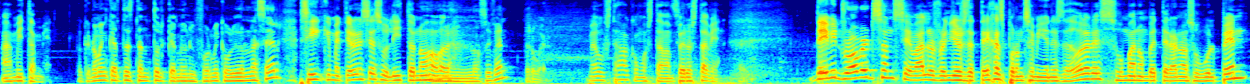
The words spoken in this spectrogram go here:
A mí también. Lo que no me encanta es tanto el cambio de uniforme que volvieron a hacer. Sí, que metieron ese azulito, ¿no? Ahora. Mm, No soy fan, pero bueno. Me gustaba cómo estaban, pero está bien. David Robertson se va a los Rangers de Texas por 11 millones de dólares. Suman un veterano a su bullpen.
